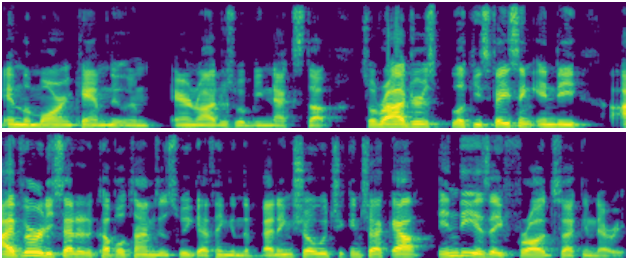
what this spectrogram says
in Lamar and Cam Newton. Aaron Rodgers would be next up. So Rodgers, look, he's facing Indy. I've already said it a couple times this week, I think in the betting show, which you can check out. Indy is a fraud secondary.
